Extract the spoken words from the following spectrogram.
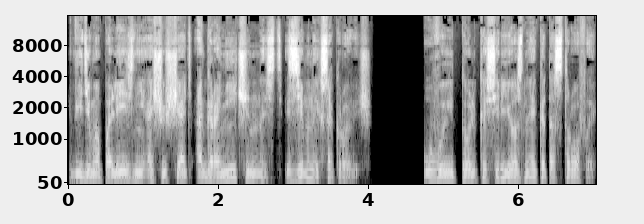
Видимо, полезнее ощущать ограниченность земных сокровищ. Увы, только серьезные катастрофы,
